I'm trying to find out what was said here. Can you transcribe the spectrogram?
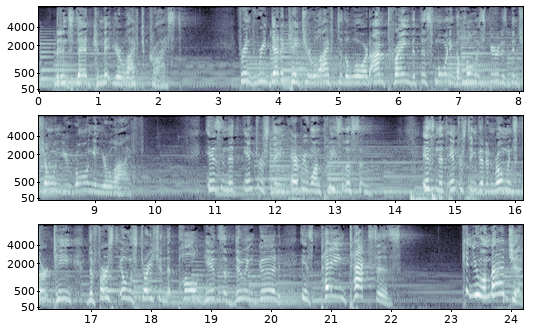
but instead commit your life to Christ. Friend, rededicate your life to the Lord. I'm praying that this morning the Holy Spirit has been showing you wrong in your life. Isn't it interesting? Everyone, please listen. Isn't it interesting that in Romans 13, the first illustration that Paul gives of doing good is paying taxes? Can you imagine?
